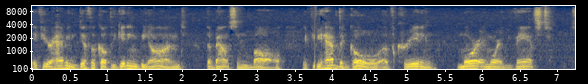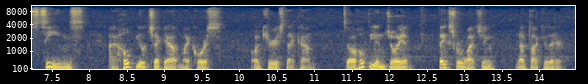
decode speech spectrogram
if you're having difficulty getting beyond the bouncing ball, if you have the goal of creating more and more advanced scenes, I hope you'll check out my course on Curious.com. So I hope you enjoy it. Thanks for watching, and I'll talk to you later.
